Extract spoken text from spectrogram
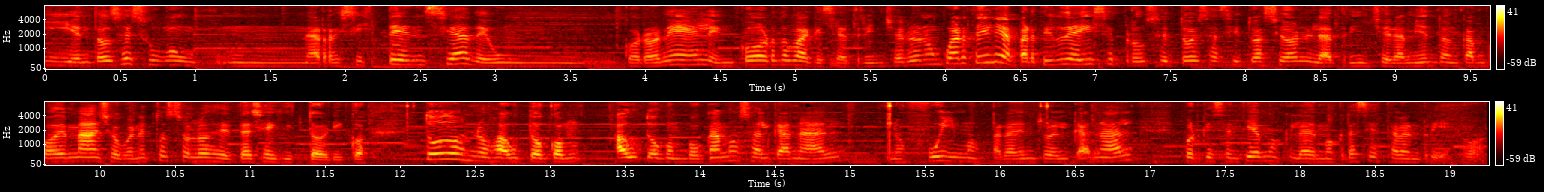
Y entonces hubo una resistencia de un coronel en Córdoba que se atrincheró en un cuartel y a partir de ahí se produce toda esa situación, el atrincheramiento en Campo de Mayo. Bueno, estos son los detalles históricos. Todos nos autoconvocamos al canal, nos fuimos para dentro del canal porque sentíamos que la democracia estaba en riesgo.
